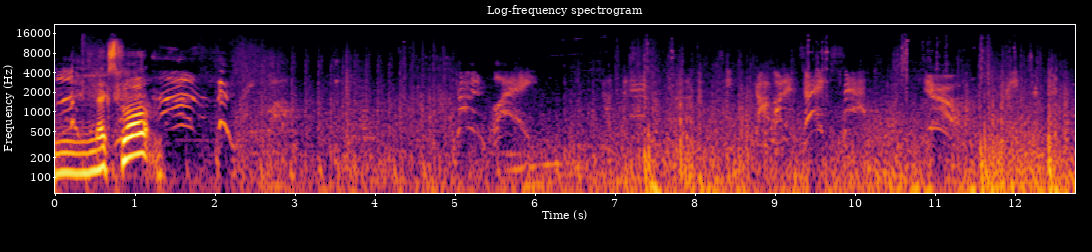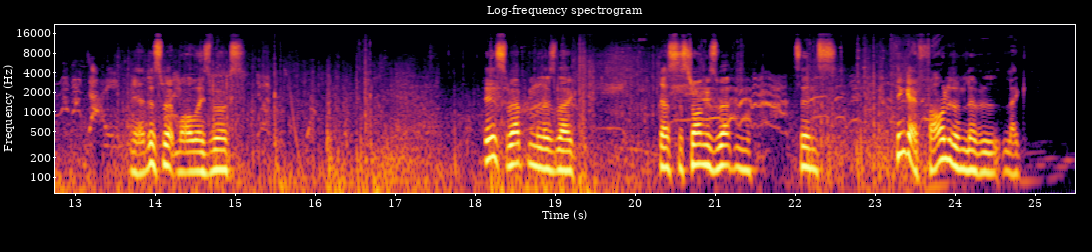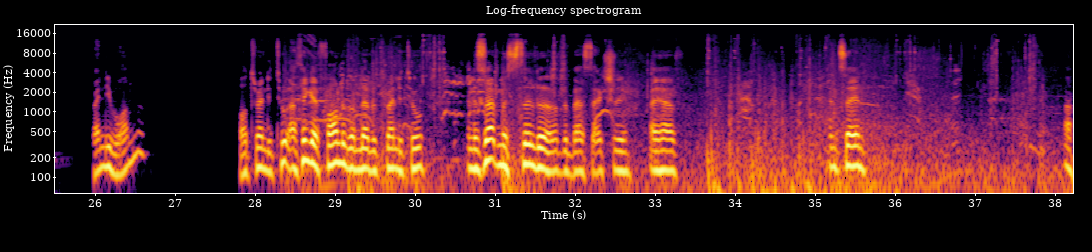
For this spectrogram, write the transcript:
next floor. Yeah, this weapon always works. This weapon is like just the strongest weapon since I think I found it on level like 21 or 22. I think I found it on level 22 and this weapon is still the, the best actually I have. Insane. Ah.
